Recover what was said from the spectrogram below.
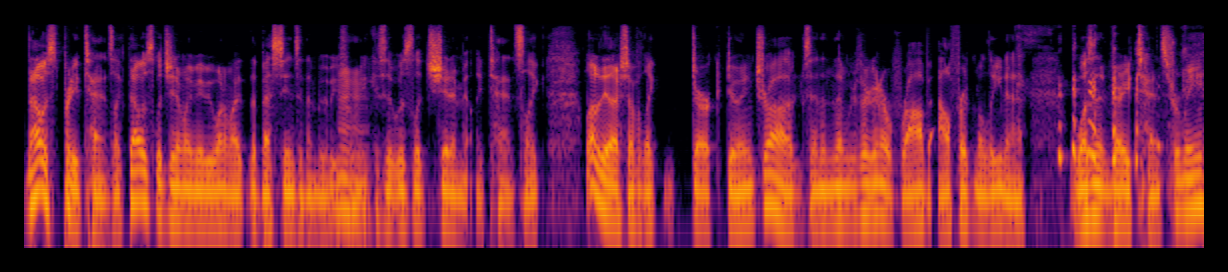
that was pretty tense. Like that was legitimately maybe one of my the best scenes in the movie for me Mhm. because it was legitimately tense. Like a lot of the other stuff with like Dirk doing drugs and then they're gonna rob Alfred Molina wasn't very tense for me.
